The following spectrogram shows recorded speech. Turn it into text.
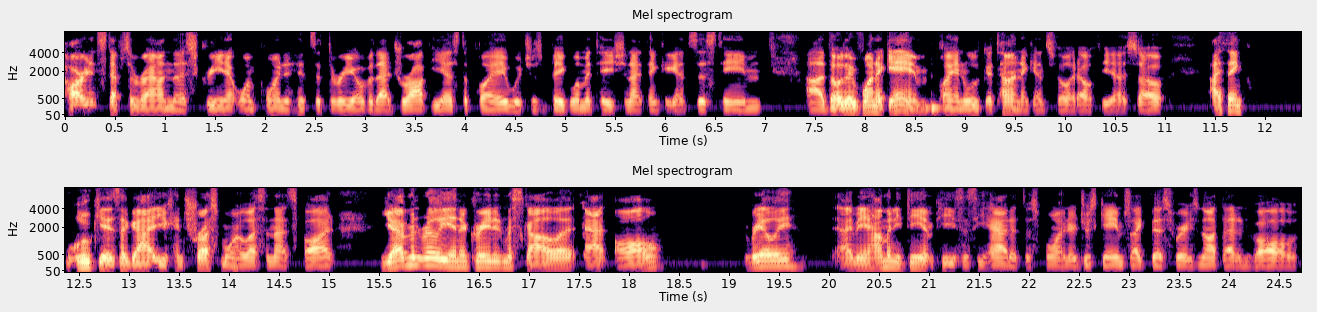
Harden steps around the screen at one point and hits a three over that drop he has to play, which is big limitation, I think, against this team. Uh, though they've won a game playing Luke a ton against Philadelphia. So I think Luke is a guy you can trust more or less in that spot. You haven't really integrated Muscala at all, really. I mean, how many DNPs has he had at this point, or just games like this where he's not that involved?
